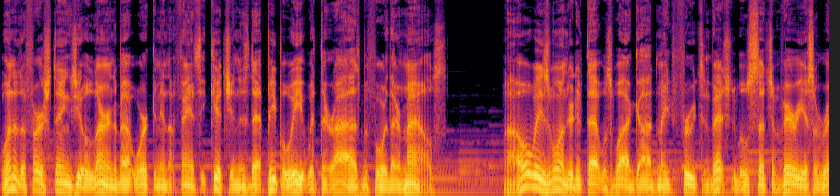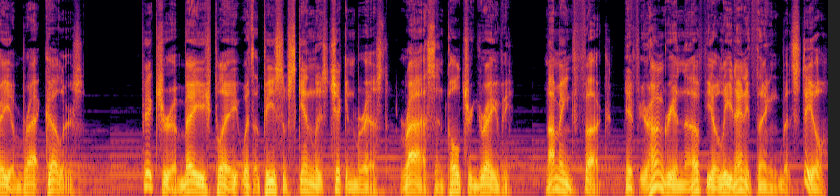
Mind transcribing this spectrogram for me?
One of the first things you'll learn about working in a fancy kitchen is that people eat with their eyes before their mouths. I always wondered if that was why God made fruits and vegetables such a various array of bright colors. Picture a beige plate with a piece of skinless chicken breast, rice, and poultry gravy. I mean, fuck, if you're hungry enough, you'll eat anything, but still,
